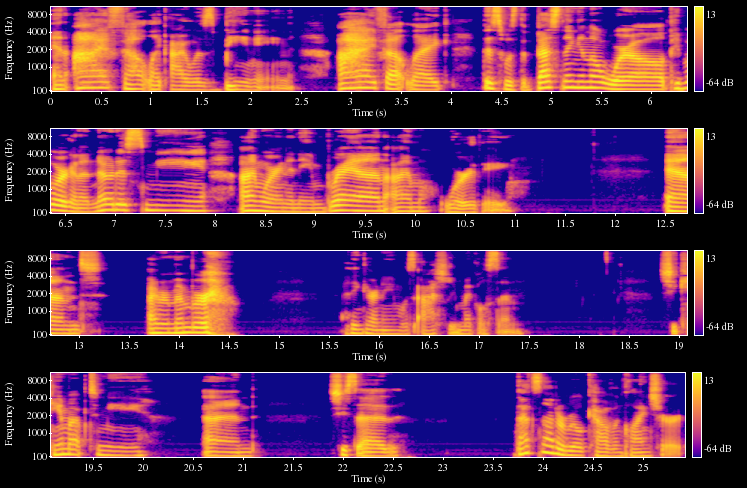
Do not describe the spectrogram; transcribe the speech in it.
and I felt like I was beaming. I felt like this was the best thing in the world. People are going to notice me. I'm wearing a name brand. I'm worthy. And I remember, I think her name was Ashley Mickelson. She came up to me and she said, That's not a real Calvin Klein shirt.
